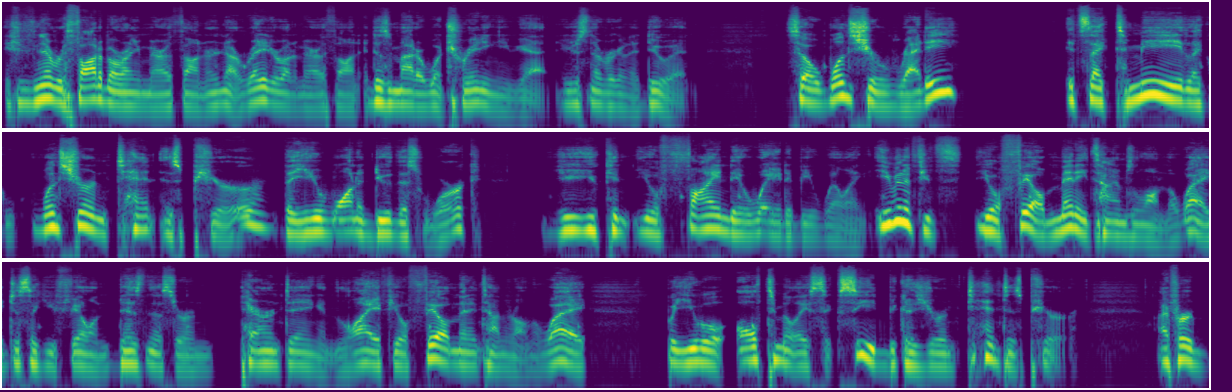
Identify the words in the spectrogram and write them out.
if you've never thought about running a marathon or you're not ready to run a marathon it doesn't matter what training you get. You're just never going to do it. So once you're ready it's like to me, like once your intent is pure that you want to do this work, you you can you'll find a way to be willing. Even if you you'll fail many times along the way, just like you fail in business or in parenting and life, you'll fail many times along the way, but you will ultimately succeed because your intent is pure. I've heard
